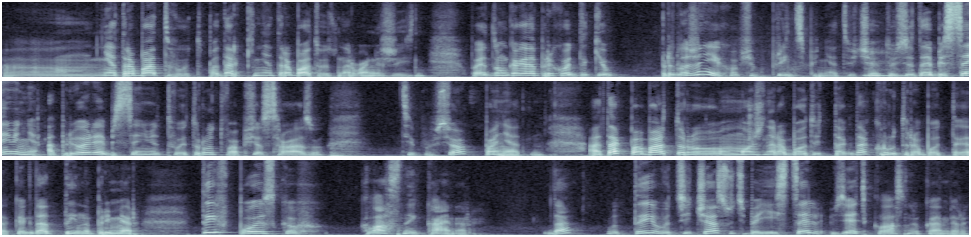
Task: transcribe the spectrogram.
эм, не отрабатывают. Подарки не отрабатывают в нормальной жизни. Поэтому, когда приходят такие предложения, я их вообще в принципе не отвечаю. То есть это обесценивание, априори обесценивает твой труд вообще сразу. Типа, все понятно. А так по бартеру можно работать тогда, круто работать тогда, когда ты, например, ты в поисках классной камеры, да? Вот ты вот сейчас у тебя есть цель взять классную камеру.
